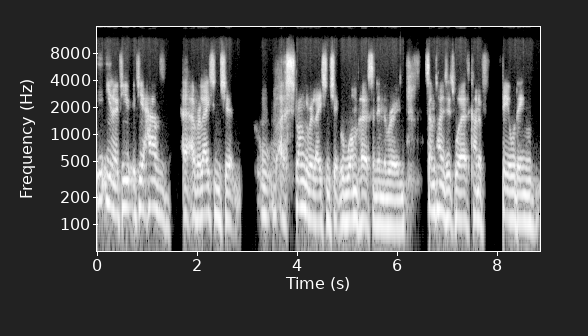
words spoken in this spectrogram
you know if you if you have a relationship a stronger relationship with one person in the room sometimes it's worth kind of fielding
